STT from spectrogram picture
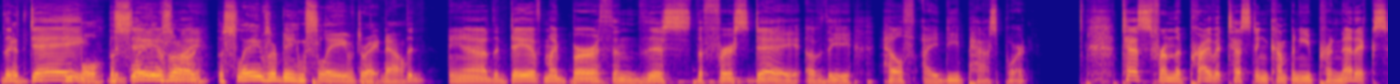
The It- day. people, the, day slaves are my- the slaves are being slaved right now. the yeah the day of my birth and this the first day of the health id passport Tests from the private testing company Prenetics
